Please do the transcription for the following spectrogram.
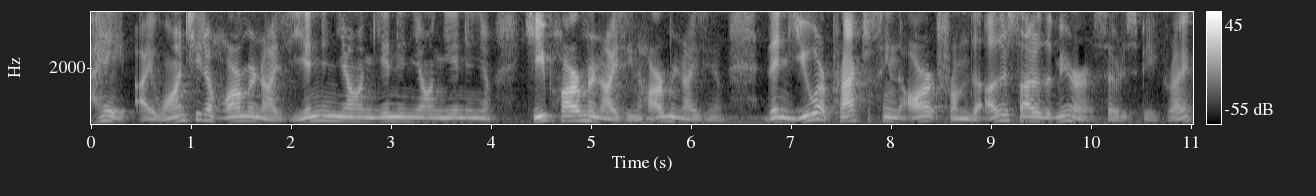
hey, I want you to harmonize yin and yang, yin and yang, yin and yang. Keep harmonizing, harmonizing them. Then you are practicing the art from the other side of the mirror, so to speak, right?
